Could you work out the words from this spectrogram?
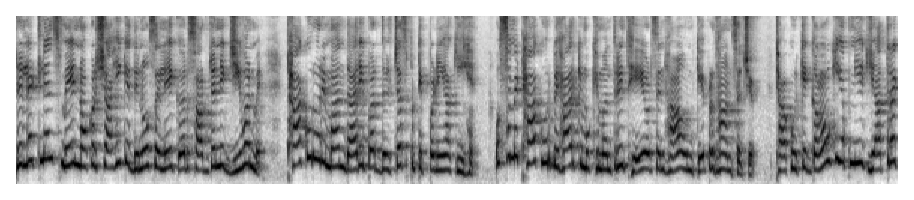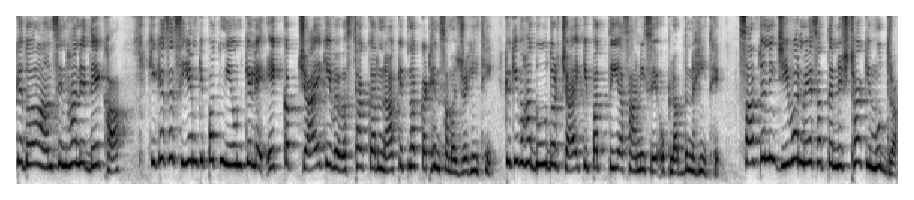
रिलेटलेंस में नौकरशाही के दिनों से लेकर सार्वजनिक जीवन में ठाकुर और ईमानदारी पर दिलचस्प टिप्पणियाँ की हैं। उस समय ठाकुर बिहार के मुख्यमंत्री थे और सिन्हा उनके प्रधान सचिव। ठाकुर के गाँव की अपनी एक यात्रा के दौरान सिन्हा ने देखा कि कैसे सीएम की पत्नी उनके लिए एक कप चाय की व्यवस्था करना कितना कठिन समझ रही थी, क्योंकि वहाँ दूध और चाय की पत्ती आसानी से उपलब्ध नहीं थे। सार्वजनिक जीवन में सत्यनिष्ठा की मुद्रा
